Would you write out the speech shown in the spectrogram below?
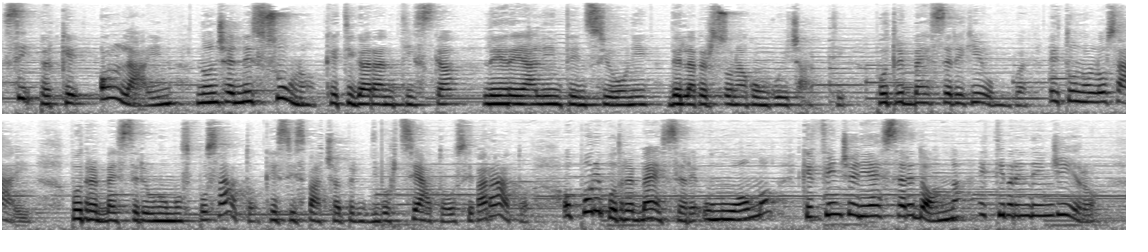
Sì, perché online non c'è nessuno che ti garantisca le reali intenzioni della persona con cui chatti. Potrebbe essere chiunque e tu non lo sai. Potrebbe essere un uomo sposato che si spaccia per divorziato o separato, oppure potrebbe essere un uomo che finge di essere donna e ti prende in giro.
